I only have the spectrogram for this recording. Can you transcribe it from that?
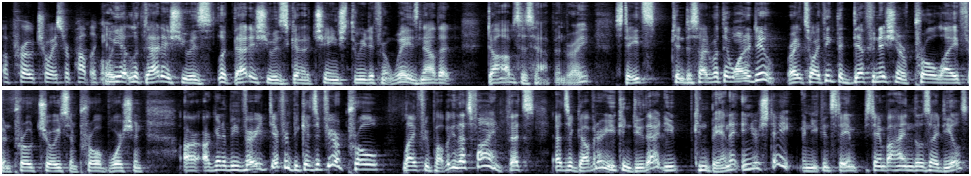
a pro-choice Republican? Oh yeah, look that issue is look that issue is going to change three different ways now that Dobbs has happened. Right, states can decide what they want to do do, right? So I think the definition of pro life and pro choice and pro abortion are, are going to be very different because if you're a pro life Republican, that's fine. That's as a governor, you can do that. You can ban it in your state and you can stay, stand behind those ideals.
